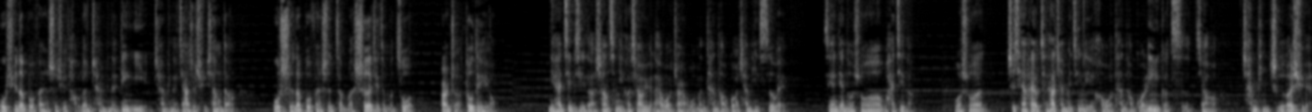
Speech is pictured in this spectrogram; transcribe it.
务虚的部分是去讨论产品的定义、产品的价值取向等；务实的部分是怎么设计、怎么做，二者都得有。你还记不记得上次你和小雨来我这儿，我们探讨过产品思维？子言点头说：“我还记得。”我说：“之前还有其他产品经理和我探讨过另一个词，叫产品哲学。”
